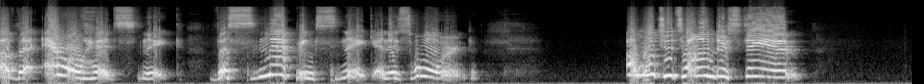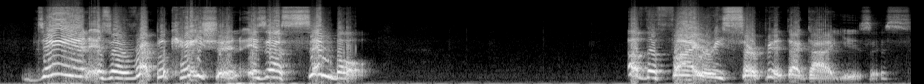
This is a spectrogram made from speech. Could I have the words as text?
of the arrowhead snake, the snapping snake, and its horned. I want you to understand Dan is a replication, is a symbol of the fiery serpent that God uses.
